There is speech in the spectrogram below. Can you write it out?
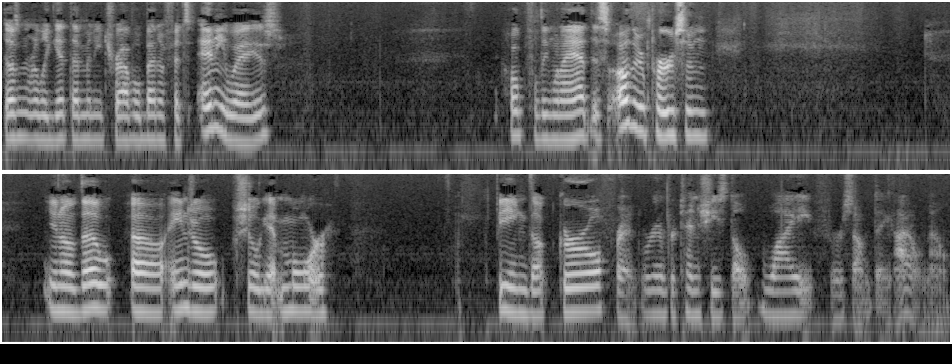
doesn't really get that many travel benefits anyways. Hopefully when I add this other person, you know, the uh, Angel she'll get more being the girlfriend. We're gonna pretend she's the wife or something. I don't know.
